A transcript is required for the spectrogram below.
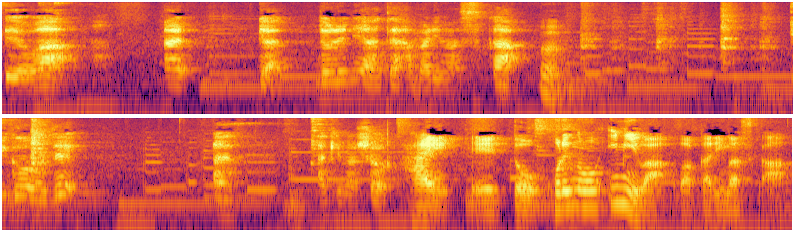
あ、では、あいや、どれに当てはまりますか？うん。記号で、あ、開きましょう。はい。えーっと、これの意味はわかりますか？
